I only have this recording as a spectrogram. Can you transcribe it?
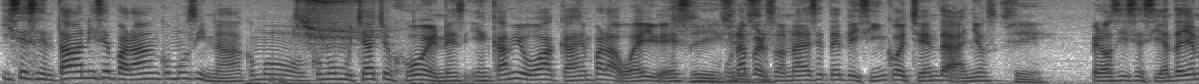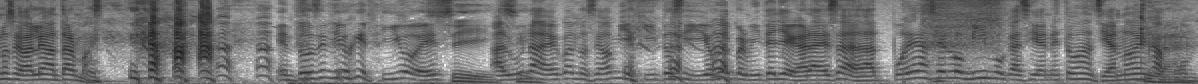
Y se sentaban y se paraban como si nada, como, como muchachos jóvenes. Y en cambio vos acá en Paraguay ves una persona de 75, 80 años sí pero si se sienta ya no se va a levantar más. Entonces mi objetivo es, alguna vez cuando sea un viejito, si Dios me permite llegar a esa edad, poder hacer lo mismo que hacían estos ancianos de Japón.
